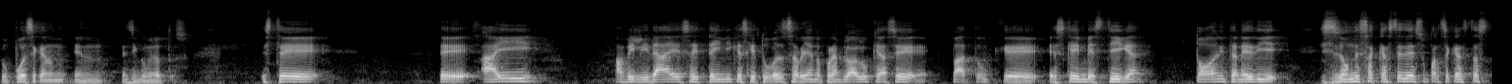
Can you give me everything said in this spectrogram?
Lo pude sacar en, cinco minutos. Este, eh, hay habilidades, hay técnicas que tú vas desarrollando. Por ejemplo, algo que hace Pato, que es que investiga todo en Internet y, ¿dónde sacaste de eso para sacar estas,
